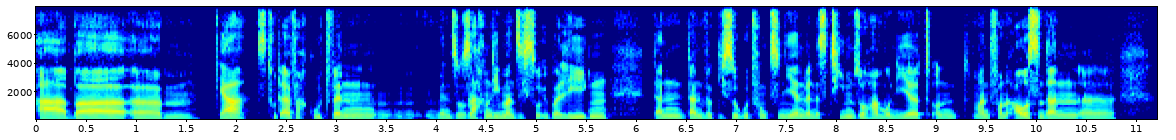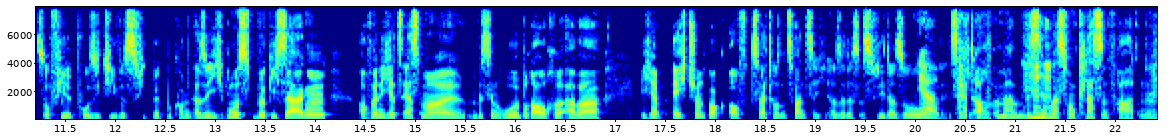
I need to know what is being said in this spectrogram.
Aber aber ähm, ja, es tut einfach gut, wenn, wenn so Sachen, die man sich so überlegen, dann, dann wirklich so gut funktionieren, wenn das Team so harmoniert und man von außen dann äh, so viel positives Feedback bekommt. Also ich muss wirklich sagen, auch wenn ich jetzt erstmal ein bisschen Ruhe brauche, aber ich habe echt schon Bock auf 2020. Also das ist wieder so, ja, es hat auch, auch, immer ein bisschen was von Klassenfahrt, ne?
